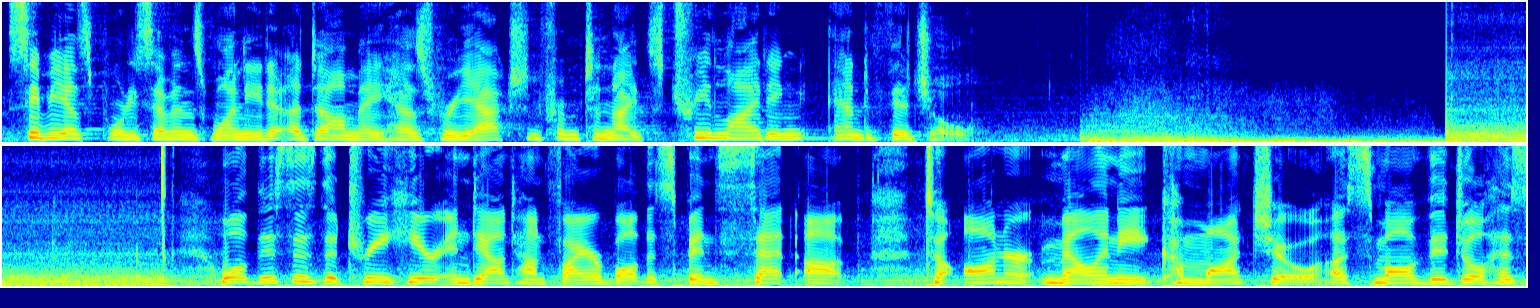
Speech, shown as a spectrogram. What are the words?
CBS 47's Juanita Adame has reaction from tonight's tree lighting and vigil. Well, this is the tree here in downtown Firebaugh that's been set up to honor Melanie Camacho. A small vigil has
